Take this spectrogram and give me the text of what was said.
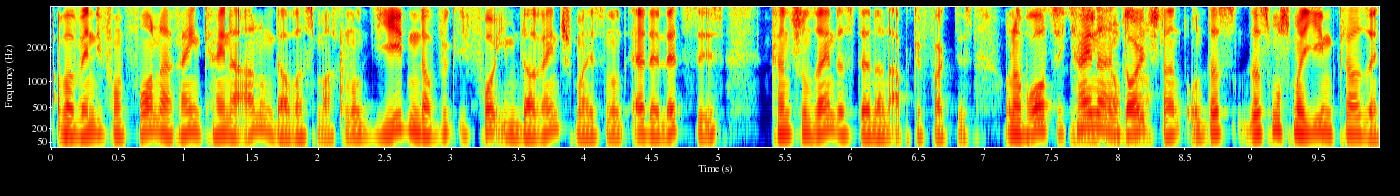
Aber wenn die von vornherein keine Ahnung da was machen und jeden da wirklich vor ihm da reinschmeißen und er der Letzte ist, kann schon sein, dass der dann abgefuckt ist. Und da braucht sich keiner in auch so. Deutschland, und das, das muss mal jedem klar sein,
